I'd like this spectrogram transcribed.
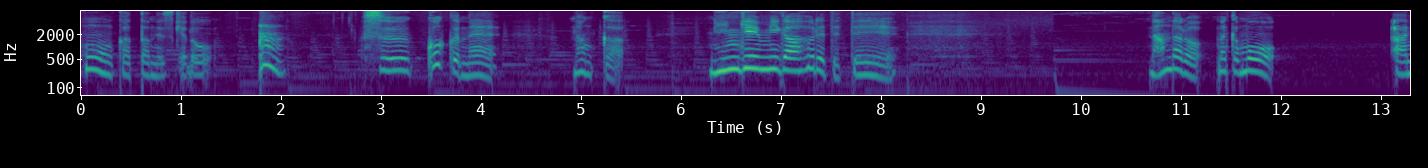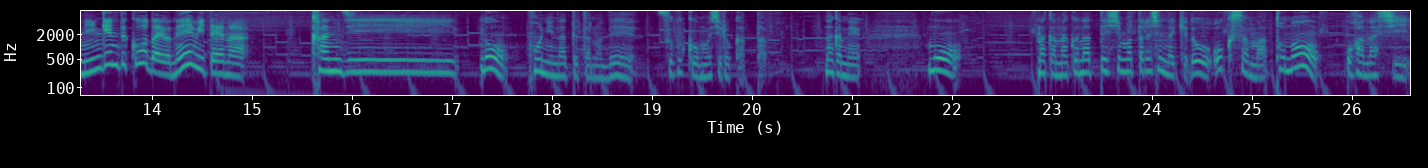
本を買ったんですけど すっごくねなんか人間味が溢れててなんだろうなんかもうあ人間ってこうだよねみたいな感じの本になってたのですごく面白かった。なんかねもうなんか亡くなってしまったらしいんだけど奥様とのお話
